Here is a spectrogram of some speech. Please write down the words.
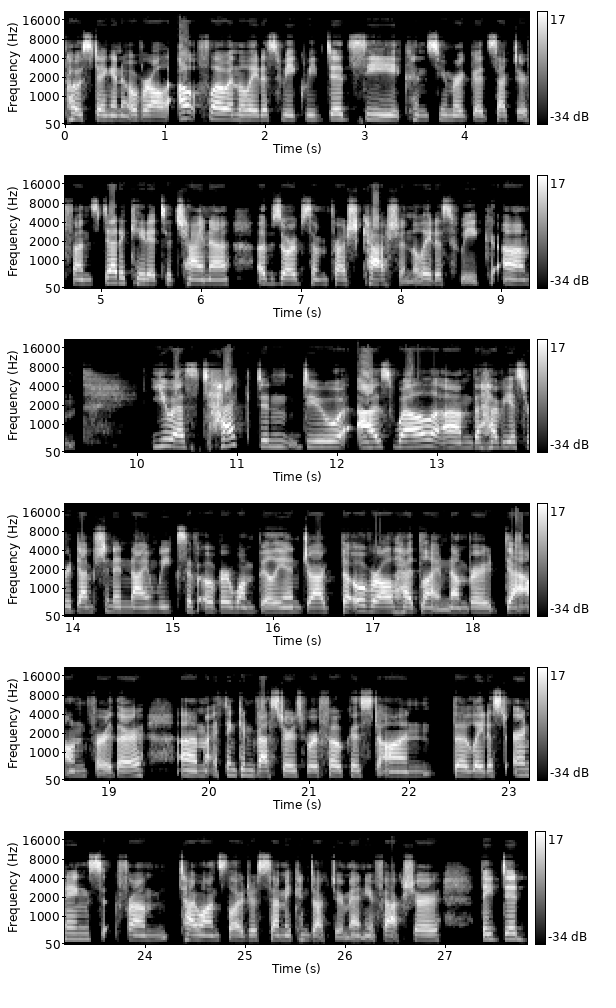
posting an overall outflow in the latest week, we did see consumer goods sector funds dedicated to China absorb some fresh cash in the latest week. Um, US tech didn't do as well. Um, the heaviest redemption in nine weeks of over 1 billion dragged the overall headline number down further. Um, I think investors were focused on the latest earnings from Taiwan's largest semiconductor manufacturer. They did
